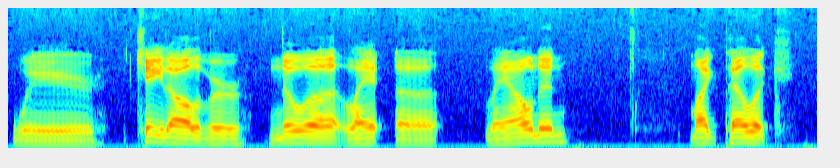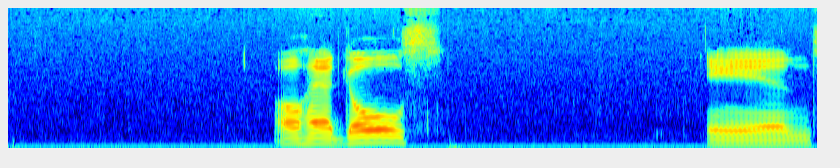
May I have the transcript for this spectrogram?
where Kate Oliver, Noah Le- uh, Leonin, Mike Pellick all had goals and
